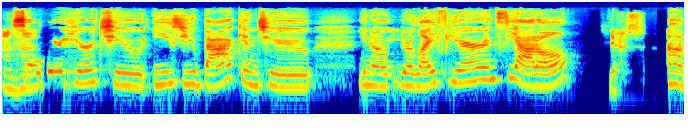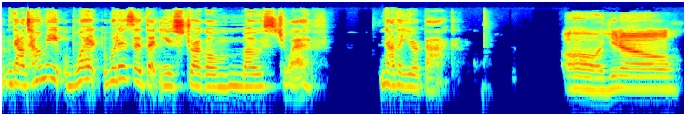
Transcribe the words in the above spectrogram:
Mhm. So we're here to ease you back into, you know, your life here in Seattle. yes. Um, now tell me what what is it that you struggle most with now that you're back? Oh, you know,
